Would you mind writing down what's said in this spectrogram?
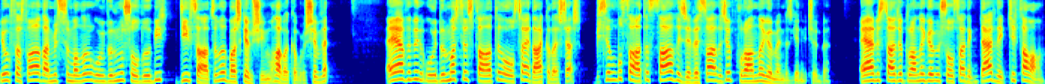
yoksa sonradan Müslümanların uydurmuş olduğu bir dil sanatı mı başka bir şey mi? Ona bakalım şimdi. Eğer bir uydurma söz sanatı olsaydı arkadaşlar, bizim bu sanatı sadece ve sadece Kur'an'da görmeniz gerekirdi. Eğer biz sadece Kur'an'da görmüş olsaydık derdik ki tamam,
